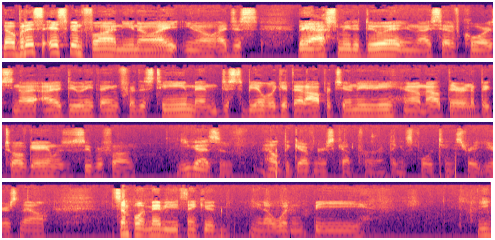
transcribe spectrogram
no, but it's it's been fun. You know, I you know I just they asked me to do it, and I said, of course. You know, I, I'd do anything for this team, and just to be able to get that opportunity um, out there in a Big 12 game was super fun. You guys have held the Governor's Cup for I think it's 14 straight years now. At some point, maybe you think it you know wouldn't be. You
